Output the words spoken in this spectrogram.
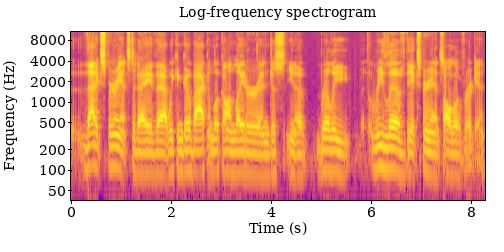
that experience today that we can go back and look on later and just you know really relive the experience all over again.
